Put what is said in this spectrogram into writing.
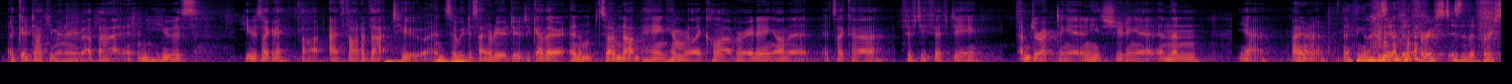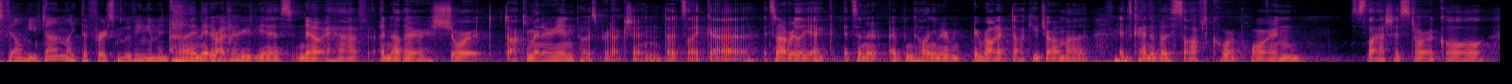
a good documentary about that. And he was he was like, I thought I've thought of that too. And so we decided we would do it together. And so I'm not paying him; we're like collaborating on it. It's like a 50-50. I'm directing it, and he's shooting it, and then yeah, I don't know. I think Is it the first? Is it the first film you've done? Like the first moving image? Uh, I made project? a previous. No, I have another short documentary in post production. That's like uh, it's not really. Like, it's an. I've been calling it an erotic docudrama. it's kind of a soft core porn slash historical.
